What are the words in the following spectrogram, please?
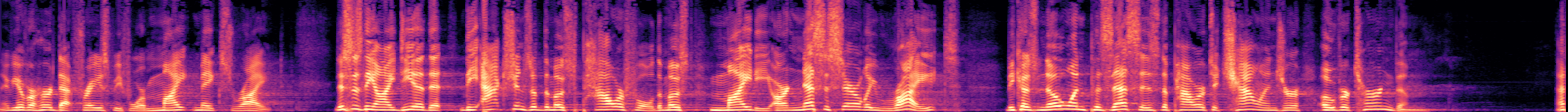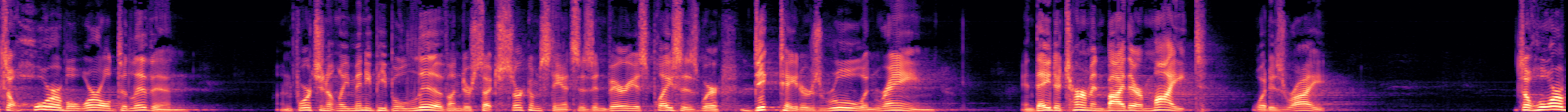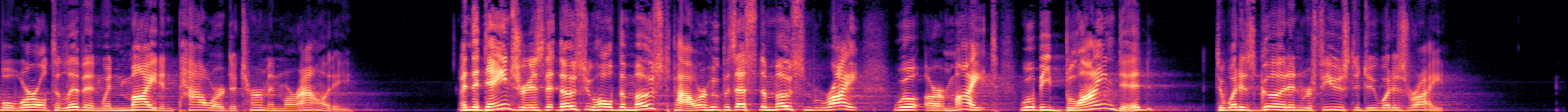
Have you ever heard that phrase before? Might makes right. This is the idea that the actions of the most powerful, the most mighty, are necessarily right because no one possesses the power to challenge or overturn them. That's a horrible world to live in. Unfortunately, many people live under such circumstances in various places where dictators rule and reign, and they determine by their might what is right. It's a horrible world to live in when might and power determine morality. And the danger is that those who hold the most power, who possess the most right will, or might, will be blinded to what is good and refuse to do what is right.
